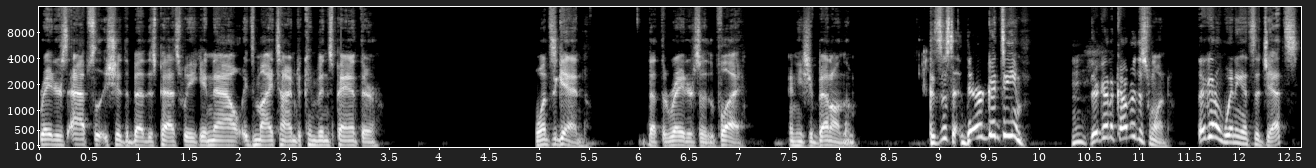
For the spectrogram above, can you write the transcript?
Raiders absolutely shit the bed this past week, and now it's my time to convince Panther once again that the Raiders are the play, and he should bet on them because they're a good team. Hmm. They're going to cover this one. They're going to win against the Jets.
